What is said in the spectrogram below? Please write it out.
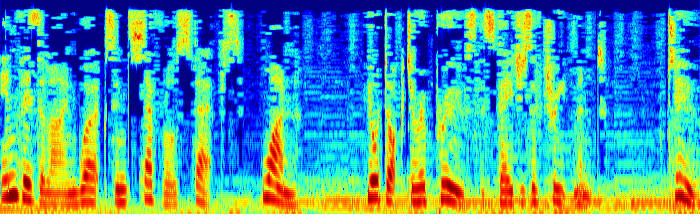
Invisalign works in several steps. 1. Your doctor approves the stages of treatment. 2.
